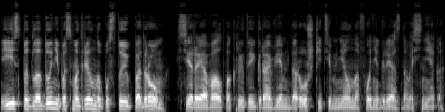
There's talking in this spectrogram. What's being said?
и из-под ладони посмотрел на пустой подром, серый овал, покрытый гравием дорожки, темнел на фоне грязного снега.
